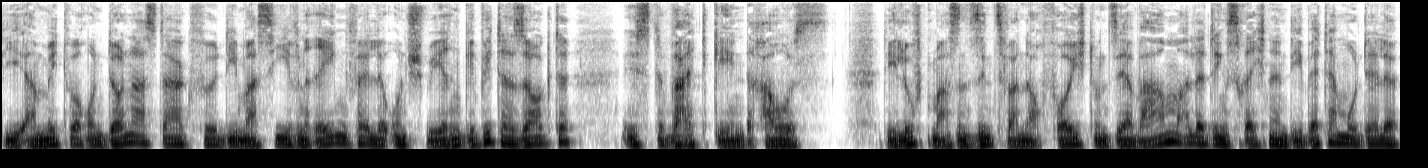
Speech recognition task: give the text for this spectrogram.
die am Mittwoch und Donnerstag für die massiven Regenfälle und schweren Gewitter sorgte, ist weitgehend raus. Die Luftmassen sind zwar noch feucht und sehr warm, allerdings rechnen die Wettermodelle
